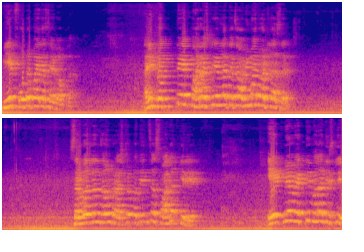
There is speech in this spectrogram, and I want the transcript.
मी एक फोटो पाहिला साहेब आपला. आणि प्रत्येक महाराष्ट्रीयांना त्याचा अभिमान वाटला असत सर्वजण जाऊन राष्ट्रपतींचं स्वागत केले. एकमेव व्यक्ती मला दिसली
